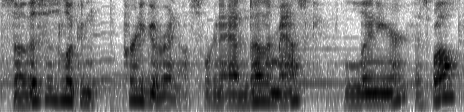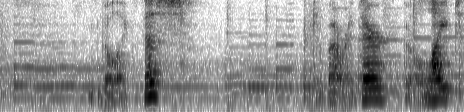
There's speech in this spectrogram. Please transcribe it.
So this is looking pretty good right now. So we're gonna add another mask, linear as well. Go like this, Do about right there. Go to light,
